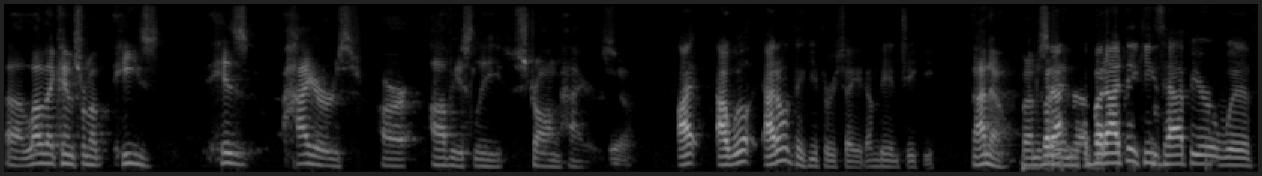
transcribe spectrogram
uh, a lot of that comes from a he's his hires are obviously strong hires. Yeah. I I will. I don't think he threw shade. I'm being cheeky, I know, but I'm just but I, saying. uh, but I think he's happier with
